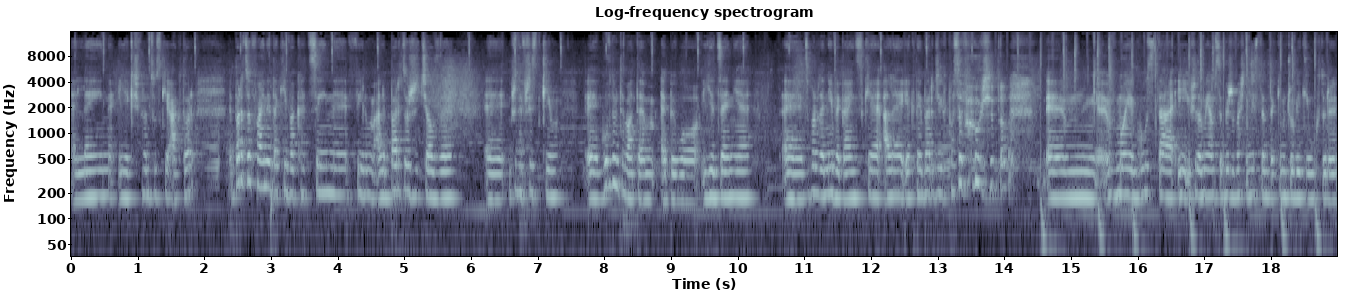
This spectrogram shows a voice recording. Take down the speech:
Lane i jakiś francuski aktor. Bardzo fajny, taki wakacyjny film, ale bardzo życiowy. Y, przede wszystkim y, głównym tematem było jedzenie, co prawda nie wegańskie, ale jak najbardziej wpasowało się to w moje gusta i uświadomiłam sobie, że właśnie jestem takim człowiekiem, który,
